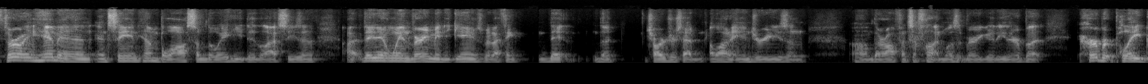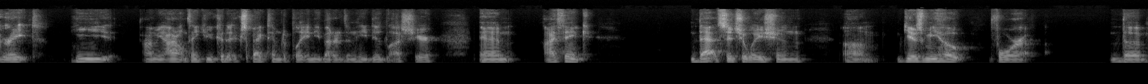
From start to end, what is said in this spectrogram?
throwing him in and seeing him blossom the way he did last season. I, they didn't win very many games, but I think that the Chargers had a lot of injuries and um, their offensive line wasn't very good either. But Herbert played great. He, I mean, I don't think you could expect him to play any better than he did last year. And I think that situation um, gives me hope for the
